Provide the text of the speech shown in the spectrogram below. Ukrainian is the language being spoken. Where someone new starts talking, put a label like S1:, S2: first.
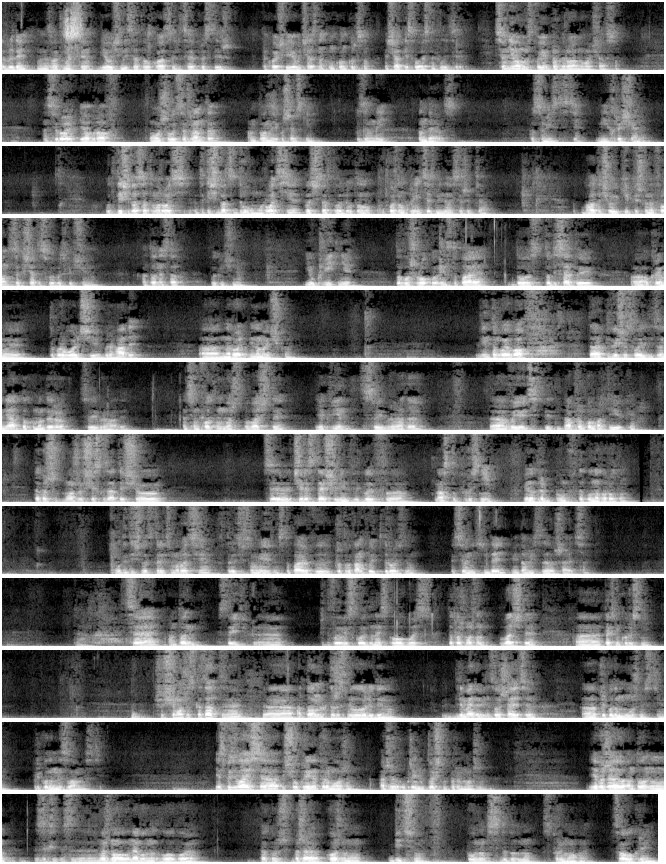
S1: Добрий день, мене звати Максим, я учень 10 класу ліцею Престиж. Також я є учасником конкурсу Нащадки словесних лицарів. Сьогодні я вам розповім про героя мого часу. На цю роль я обрав молодшого сержанта Антона Якушевський, позивний Бандерас. По сумісності мій хрещений. У 2020 році, 2022 році, 24 лютого, у кожного українця змінилося життя. Багато чоловіків пішли на фронт захищати свою батьківщину. Антон не став виключенням. І у квітні того ж року він вступає до 110-ї е, окремої добровольчої бригади е, на роль мінометчика. Він там воював та підвищив своє звання до командира своєї бригади. На цьому фото ви можете побачити, як він зі своєю бригадою воюють під напрямком Авдіївки. Також можу ще сказати, що це через те, що він відбив е, наступ Русні, він отримав таку нагороду. У 2023 році, в 37 рік, він вступає в противотанковий підрозділ. На сьогоднішній день він там і залишається. Так. Це Антон стоїть е, під вивіскою Донецької області. Також можна побачити е, техніку Русні. Що ще можу сказати? Е, Антон дуже смілива людина. Для мене він залишається е, прикладом мужності, прикладом незламності. Я сподіваюся, що Україна переможе, адже Україна точно переможе. Я бажаю Антону мирного неба над головою. Також бажаю кожному бійцю повернутися додому з перемогою. Слава Україні!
